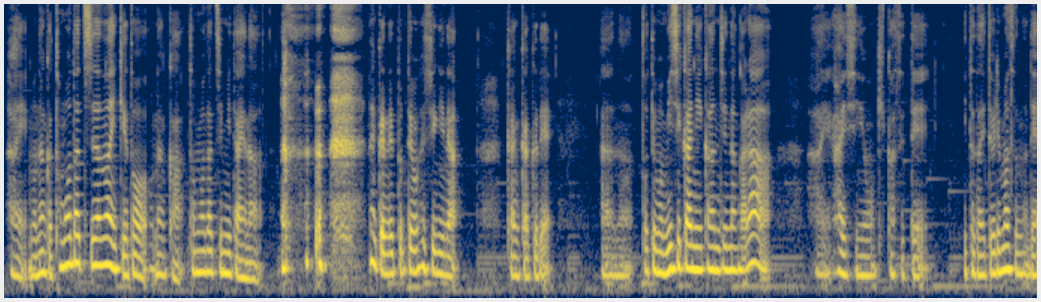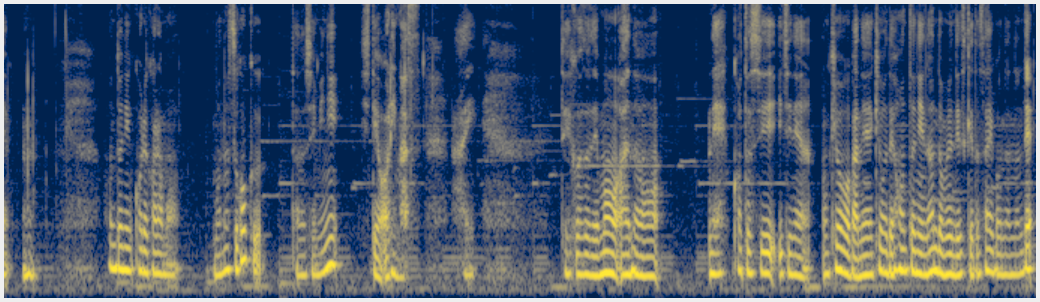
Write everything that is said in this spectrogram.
はいもうなんか友達じゃないけどなんか友達みたいな なんかねとても不思議な感覚であのとても身近に感じながらはい、配信を聞かせていただいておりますので、うん、本当にこれからもものすごく楽しみにしております。はい、ということでもうあのね今年1年もう今日がね今日で本当に何度も言うんですけど最後なので、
